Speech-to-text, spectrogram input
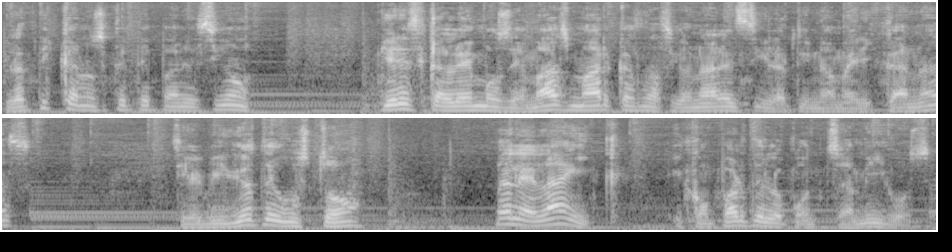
Platícanos qué te pareció. ¿Quieres que hablemos de más marcas nacionales y latinoamericanas? Si el video te gustó, dale like y compártelo con tus amigos.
